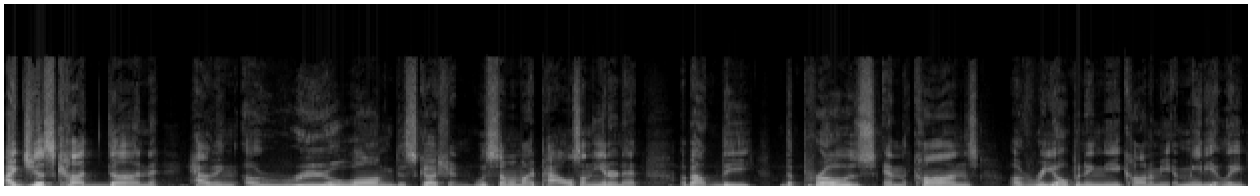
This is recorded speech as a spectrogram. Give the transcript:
I just got done having a real long discussion with some of my pals on the internet about the the pros and the cons of reopening the economy immediately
